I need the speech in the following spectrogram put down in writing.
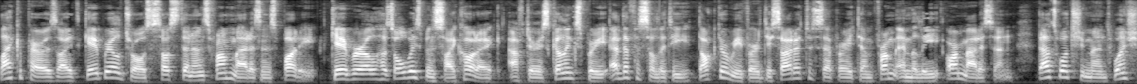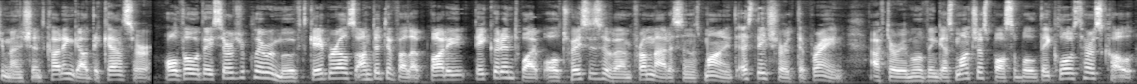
Like a parasite, Gabriel draws sustenance from Madison's body. Gabriel has always been psychotic. After his killing spree at the facility, Dr. Weaver decided to separate him from Emily or Madison. That's what she meant when she mentioned cutting out the cancer. Although they surgically removed Gabriel's underdeveloped body, they couldn't wipe all traces of him from Madison's mind as they shared the brain. After removing as much as possible, they closed her skull.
